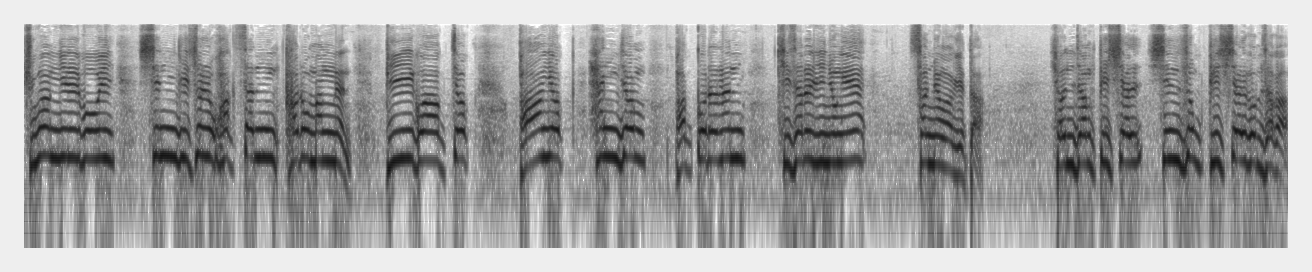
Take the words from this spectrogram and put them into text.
중앙일보의 신기술 확산 가로막는 비과학적 방역 행정 바꿔라는 기사를 인용해 설명하겠다. 현장 PCR, 신속 PCR 검사가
